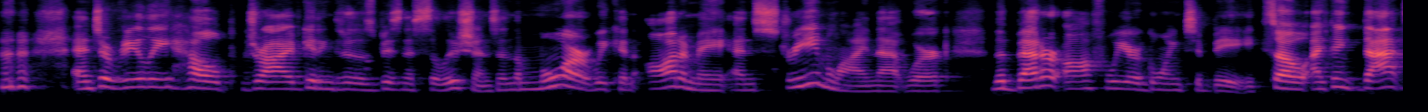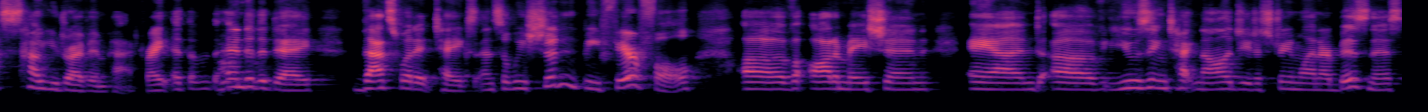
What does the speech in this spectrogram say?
and to really help drive getting to those business solutions. And the more we can automate and streamline that work, the better off we are going to be. So I think that's how you drive impact, right? At the mm-hmm. end of the day, that's what it takes. And so we shouldn't be fearful of automation and of using technology to streamline our business.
